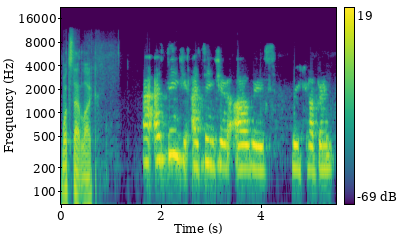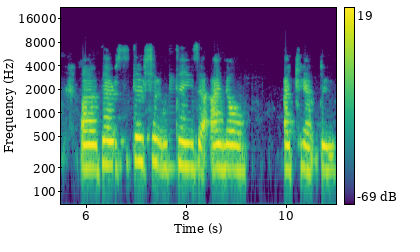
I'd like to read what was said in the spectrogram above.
What's that like? I, think I think you're always recovering. Uh, there's there's certain things that I know I can't do.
